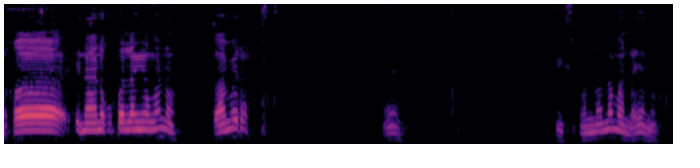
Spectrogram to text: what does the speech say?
Naka, inaano ko pa lang yung ano, camera. Ayan. Fish on na naman, ayan oh. Oh,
